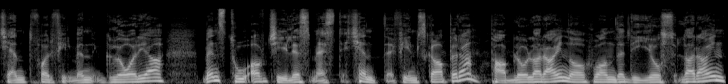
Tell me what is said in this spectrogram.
kjent for filmen Gloria, mens to av Chiles mest kjente filmskapere, Pablo Larain og Juan de Dios Larain,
